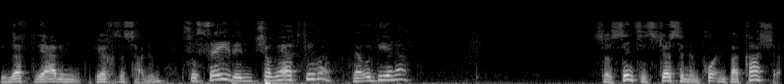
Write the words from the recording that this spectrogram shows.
You left it out in Brechas Hashanim, so say it in Shomea Tefillah. That would be enough. So since it's just an important Bakasha,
